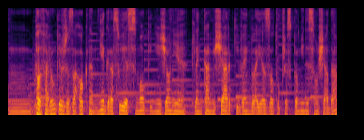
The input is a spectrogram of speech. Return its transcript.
mm, pod warunkiem, że za oknem nie grasuje smog i nie zionie tlenkami siarki, węgla i azotu przez kominy sąsiada.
